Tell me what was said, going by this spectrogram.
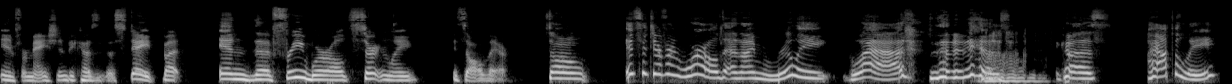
information because of the state. But in the free world, certainly it's all there. So it's a different world, and I'm really glad that it is because happily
